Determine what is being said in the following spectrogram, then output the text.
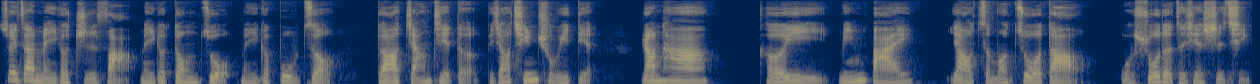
所以在每一个指法、每一个动作、每一个步骤都要讲解的比较清楚一点，让他可以明白。要怎么做到我说的这些事情？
